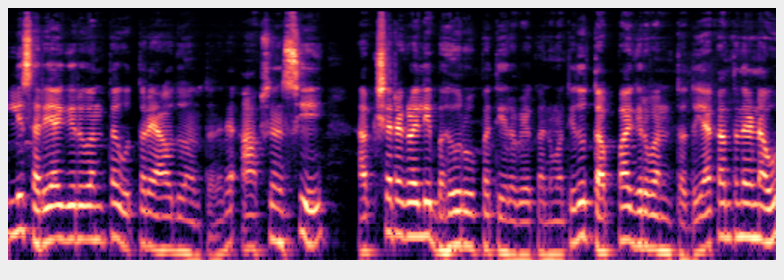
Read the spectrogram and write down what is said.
ಇಲ್ಲಿ ಸರಿಯಾಗಿರುವಂಥ ಉತ್ತರ ಯಾವುದು ಅಂತಂದರೆ ಆಪ್ಷನ್ ಸಿ, ಅಕ್ಷರಗಳಲ್ಲಿ ಬಹುರೂಪತೆ ಇರಬೇಕು ಅನ್ನುವಂಥ ಇದು ತಪ್ಪಾಗಿರುವಂಥದ್ದು. ಯಾಕಂತಂದರೆ ನಾವು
